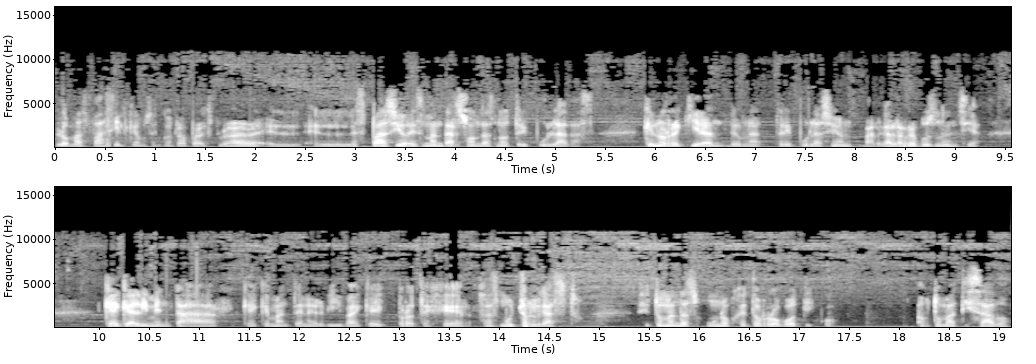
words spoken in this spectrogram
lo más fácil que hemos encontrado para explorar el, espacio es mandar sondas no tripuladas, que no requieran de una tripulación, valga la redundancia, que hay que alimentar, que hay que mantener viva, que hay que proteger, o sea, es mucho el gasto. Si tú mandas un objeto robótico automatizado,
